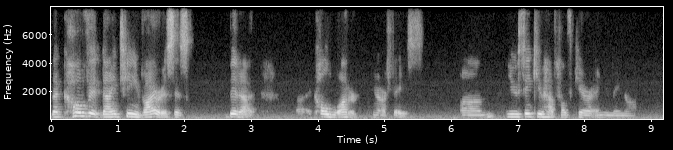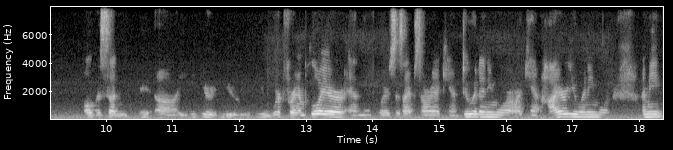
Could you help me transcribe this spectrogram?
the COVID 19 virus has been a, cold water in our face. Um, you think you have health care and you may not. All of a sudden uh, you you you work for an employer and the employer says i'm sorry i can't do it anymore or i can't hire you anymore. I mean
